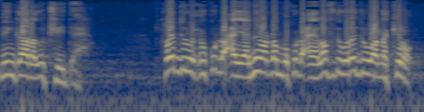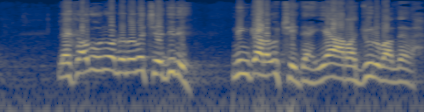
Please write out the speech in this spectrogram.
nin gaaraad u jeedaa rajul wuxuu ku dhacayaa nin o dhan buu ku dhacaya. Lafdigu rajul waa nakiro. Laakiin adugu nin o dhan ooma jeedide nin gaaraad u jeedaa yaa rajulu baad leedahay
